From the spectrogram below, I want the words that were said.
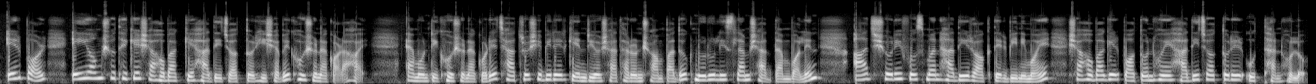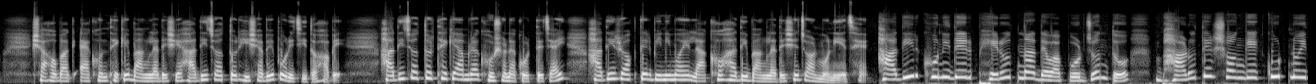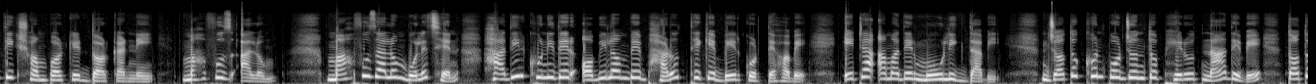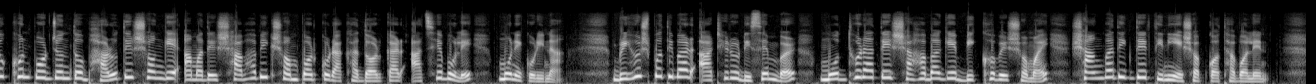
এরপর এই অংশ থেকে শাহবাগকে হাদি চত্বর হিসাবে ঘোষণা করা হয়। এমনটি ঘোষণা করে ছাত্র শিবিরের কেন্দ্রীয় সাধারণ সম্পাদক নুরুল ইসলাম সাদ্দাম বলেন, আজ শরীফ ওসমান হাদির রক্তের বিনিময়ে শাহবাগের পতন হয়ে হাদি চত্বরের উত্থান হল। শাহবাগ এখন থেকে বাংলাদেশে হাদি চত্বর হিসাবে পরিচিত হবে। হাদি চত্বর থেকে আমরা ঘোষণা করতে চাই, হাদির রক্তের বিনিময়ে লাখো হাদি বাংলাদেশে জন্ম নিয়েছে। হাদির খুনিদের ফেরত না দেওয়া পর্যন্ত ভারতের সঙ্গে কূটনৈতিক সম্পর্কের দরকার নেই। মাহফুজ আলম মাহফুজ আলম বলেছেন, হাদির খুনিদের অবিলম্বে ভারত থেকে বের করতে হবে। এটা আমাদের মৌলিক দাবি। যতক্ষণ পর্যন্ত ফেরত না দেবে, ততক্ষণ পর্যন্ত ভারতের সঙ্গে আমাদের স্বাভাবিক সম্পর্ক রাখা দরকার আছে বলে মনে করি না। বৃহস্পতিবার আঠেরো ডিসেম্বর, মধ্যরাতে শাহবাগে বিক্ষোভের সময় সাংবাদিকদের তিনি এসব কথা বলেন।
